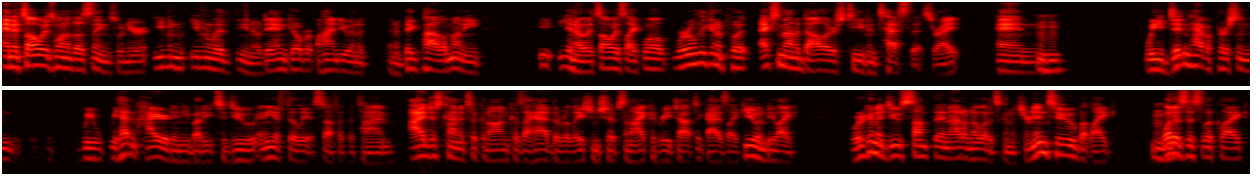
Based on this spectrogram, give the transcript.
and it's always one of those things when you're even even with you know Dan Gilbert behind you and a, and a big pile of money you know it's always like well we're only going to put x amount of dollars to even test this right? And Mhm. we didn't have a person we we hadn't hired anybody to do any affiliate stuff at the time. I just kind of took it on because i had the relationships and i could reach out to guys like you and be like we're going to do something. I don't know what it's going to turn into but like Mhm. what does this look like?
